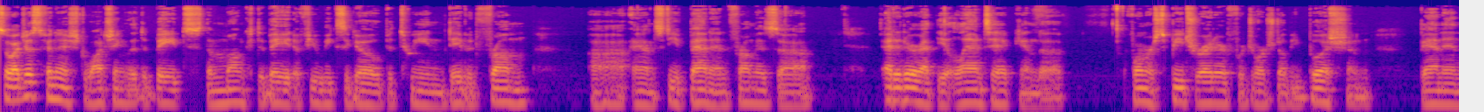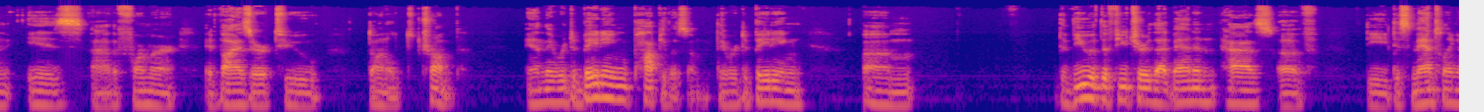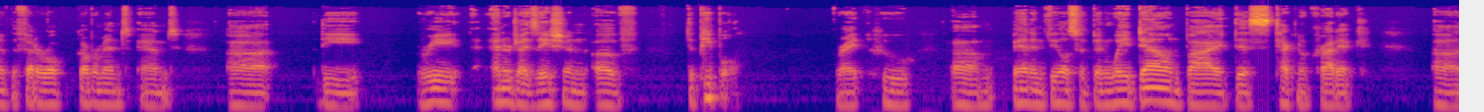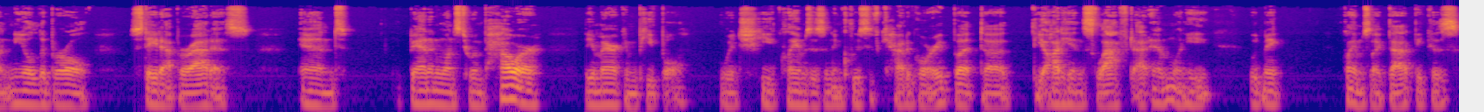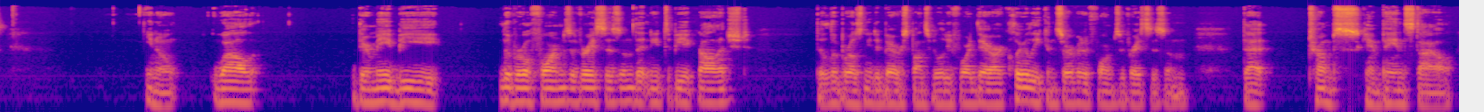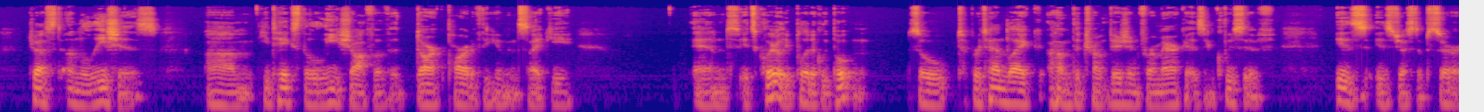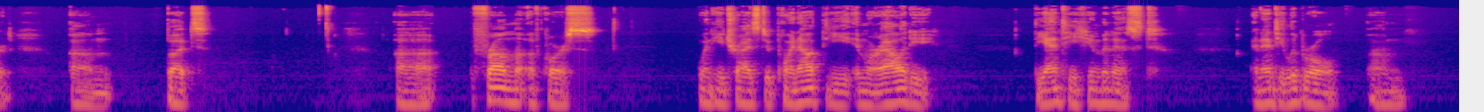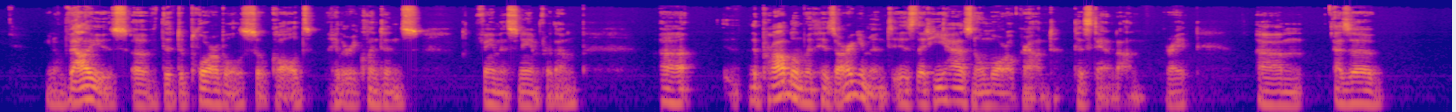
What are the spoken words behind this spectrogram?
So I just finished watching the debate, the Munk debate, a few weeks ago between David Frum uh, and Steve Bannon. Frum is uh, editor at The Atlantic and a former speechwriter for George W. Bush, and Bannon is uh, the former advisor to Donald Trump. And they were debating populism. They were debating um, the view of the future that Bannon has of the dismantling of the federal government and uh, the re-energization of the people, right? Who um, Bannon feels have been weighed down by this technocratic, uh, neoliberal state apparatus, and Bannon wants to empower the American people, which he claims is an inclusive category, but uh, the audience laughed at him when he would make claims like that because, you know, while there may be liberal forms of racism that need to be acknowledged, that liberals need to bear responsibility for, there are clearly conservative forms of racism that Trump's campaign style just unleashes. Um, he takes the leash off of a dark part of the human psyche, and it's clearly politically potent. So to pretend like um, the Trump vision for America is inclusive is is just absurd. Um, but uh, Frum, of course, when he tries to point out the immorality, the anti-humanist and anti-liberal, um, you know, values of the deplorables, so-called Hillary Clinton's famous name for them. Uh, the problem with his argument is that he has no moral ground to stand on, right? Um, as a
